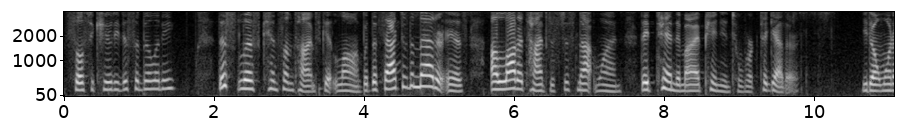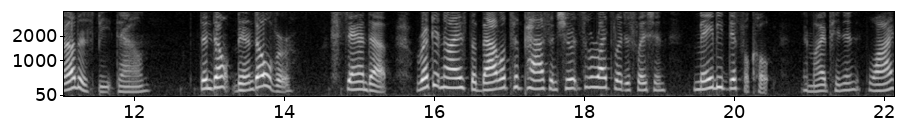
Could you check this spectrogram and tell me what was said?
Social Security disability? This list can sometimes get long, but the fact of the matter is, a lot of times it's just not one. They tend, in my opinion, to work together. You don't want others beat down? Then don't bend over. Stand up. Recognize the battle to pass insurance civil rights legislation may be difficult, in my opinion. Why?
